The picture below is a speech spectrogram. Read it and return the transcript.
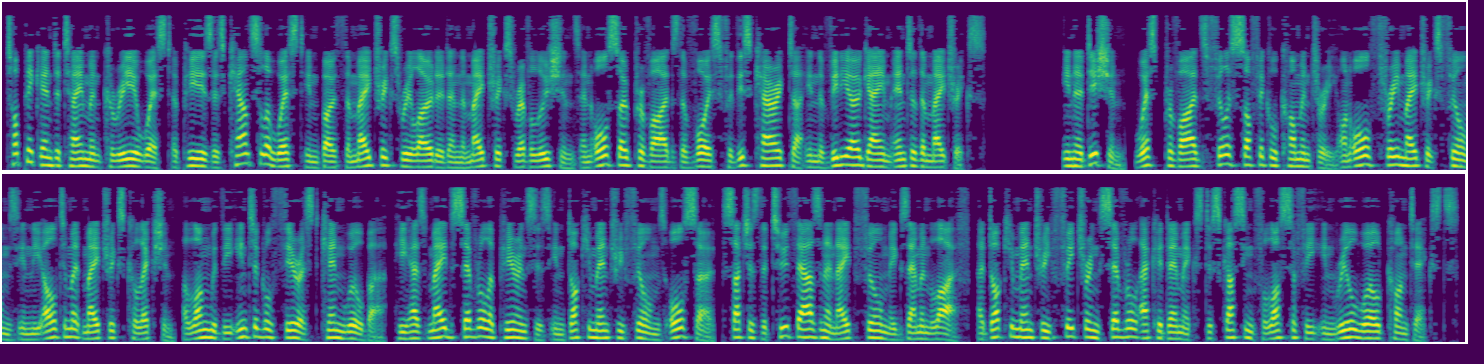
Topic entertainment career West appears as Counselor West in both The Matrix Reloaded and The Matrix Revolutions and also provides the voice for this character in the video game Enter the Matrix. In addition, West provides philosophical commentary on all three Matrix films in the Ultimate Matrix collection, along with the integral theorist Ken Wilber. He has made several appearances in documentary films also, such as the 2008 film Examined Life, a documentary featuring several academics discussing philosophy in real-world contexts.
